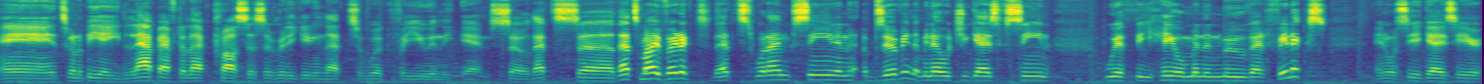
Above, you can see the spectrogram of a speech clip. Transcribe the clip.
And it's going to be a lap after lap process of really getting that to work for you in the end. So that's uh, that's my verdict. That's what I'm seeing and observing. Let me know what you guys have seen with the Hail Melon move at Phoenix. And we'll see you guys here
